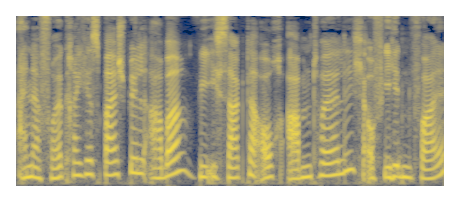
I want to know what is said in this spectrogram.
Ein erfolgreiches Beispiel, aber wie ich sagte, auch abenteuerlich, auf jeden Fall.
